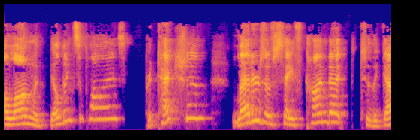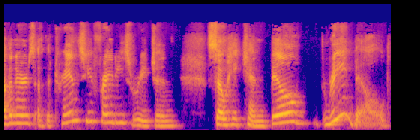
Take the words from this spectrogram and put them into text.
along with building supplies, protection, letters of safe conduct to the governors of the Trans Euphrates region, so he can build, rebuild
